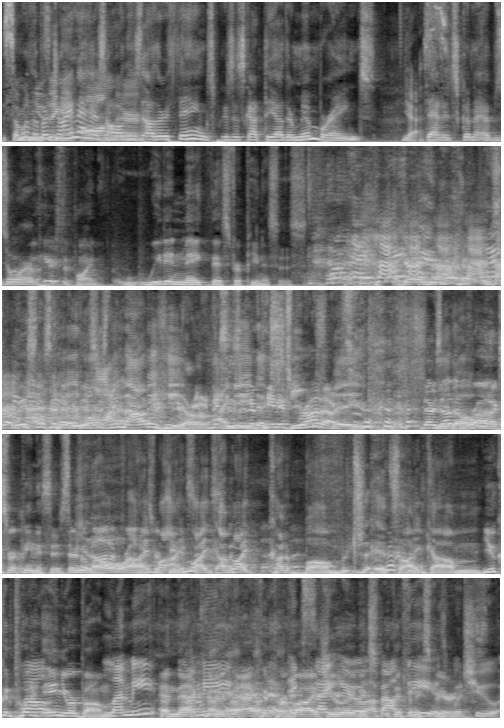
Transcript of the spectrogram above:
someone well, the using vagina it has all their, these other things because it's got the other membranes yes that it's going to absorb. Well, absorb. here's the point. We didn't make this for penises. Okay. so this isn't. Okay, a, this well, is I'm out of here. This I isn't mean, a penis product. me. There's you other know, products for penises. There's you a know, lot of products I'm, for penises. I'm like I'm like kind of bummed. It's like um, you could put Well, it in your bum. Let me and that let could me that could provide excite you, an ex- a about different these, experience. which you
